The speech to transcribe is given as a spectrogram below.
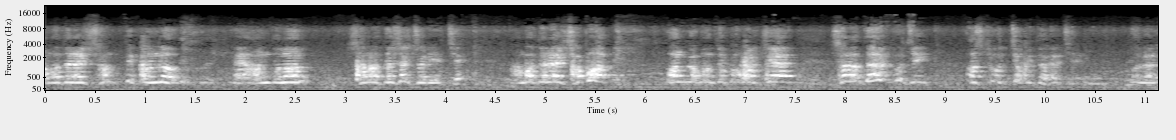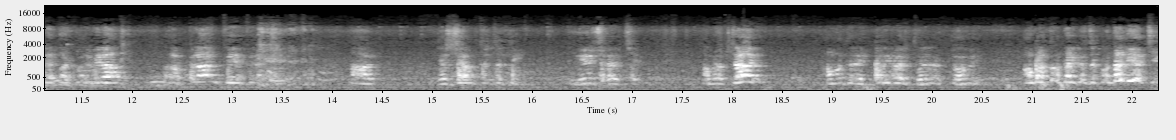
আমাদের এই শান্তিপূর্ণ এই আন্দোলন সারা দেশে ছড়িয়েছে। আমাদের এই শপথ বঙ্গবন্ধু কবর সারা দেশ বুঝি হয়েছে নেতা কর্মীরা তারা প্রাণ ফিরে ফিরেছে আর দেশে আন্তর্জাতিক নিউজ হয়েছে, আমরা চাই আমাদের এই পরিবেশ ধরে রাখতে হবে। আমরা তাদের কাছে কথা দিয়েছি।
